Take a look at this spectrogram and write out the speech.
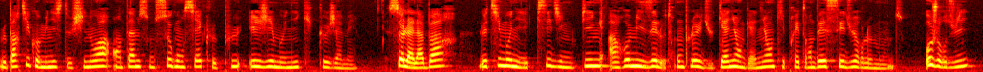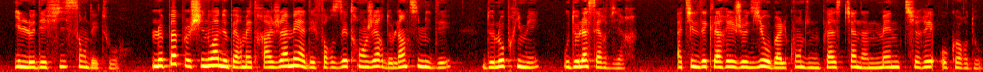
Le Parti communiste chinois entame son second siècle plus hégémonique que jamais. Seul à la barre, le timonier Xi Jinping a remisé le trompe-l'œil du gagnant-gagnant qui prétendait séduire le monde. Aujourd'hui, il le défie sans détour. Le peuple chinois ne permettra jamais à des forces étrangères de l'intimider, de l'opprimer ou de la servir, a-t-il déclaré jeudi au balcon d'une place Tiananmen tirée au cordeau.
